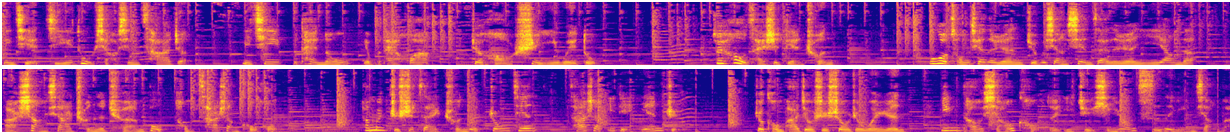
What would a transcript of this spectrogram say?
并且极度小心擦着，以期不太浓也不太花，正好适宜为度。最后才是点唇。不过从前的人绝不像现在的人一样的把上下唇的全部统擦上口红，他们只是在唇的中间擦上一点胭脂。这恐怕就是受着文人“樱桃小口”的一句形容词的影响吧。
